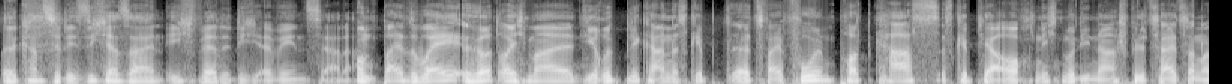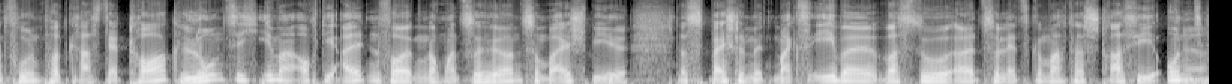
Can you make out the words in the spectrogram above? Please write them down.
äh, kannst du dir sicher sein, ich werde dich erwähnen, Serdar. Und by the way, hört euch mal die Rückblicke an. Es gibt äh, zwei Fohlen-Podcasts. Es gibt ja auch nicht nur die Nachspielzeit, sondern Fohlen-Podcast, der Talk. Lohnt sich immer auch die alten Folgen nochmal zu hören. Zum Beispiel das Special mit Max Ebel, was du äh, zuletzt gemacht hast, Strassi. Und Ja.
